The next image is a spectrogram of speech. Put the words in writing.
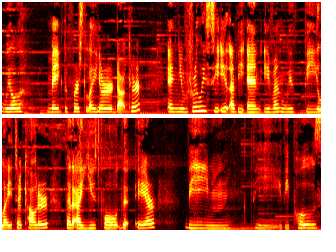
will make the first layer darker and you really see it at the end even with the lighter color that I used for the air the um, the the pose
